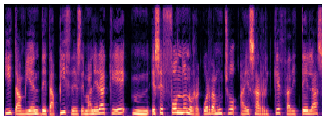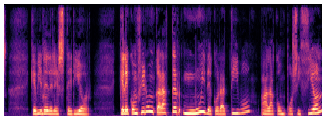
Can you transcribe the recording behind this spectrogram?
y también de tapices, de manera que mm, ese fondo nos recuerda mucho a esa riqueza de telas que viene del exterior que le confiere un carácter muy decorativo a la composición,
